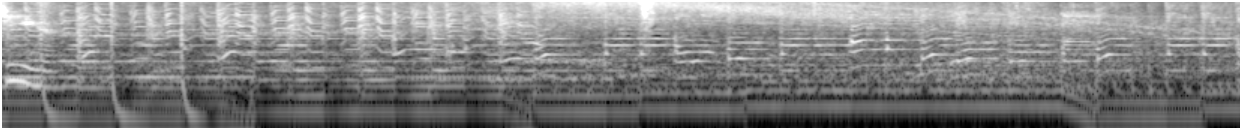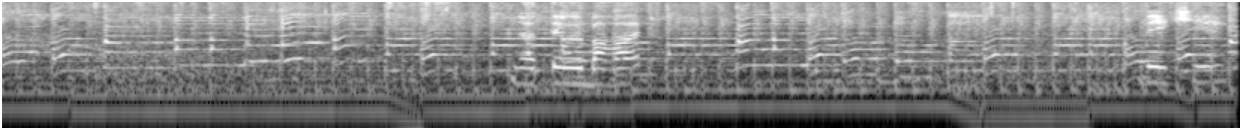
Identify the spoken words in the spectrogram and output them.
जी हैं। जाते हुए बाहर। देखिए।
